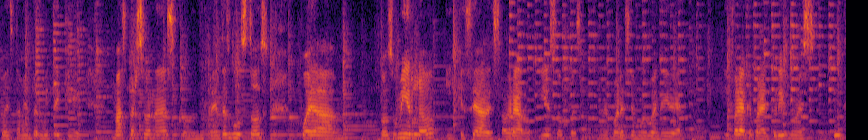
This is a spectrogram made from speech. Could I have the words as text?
pues también permite que más personas con diferentes gustos puedan consumirlo y que sea de su agrado. Y eso pues me parece muy buena idea. Y fuera que para el turismo es uff.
